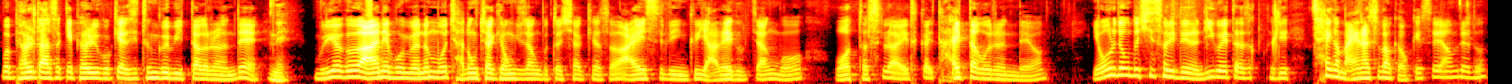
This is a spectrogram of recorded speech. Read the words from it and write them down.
뭐별 다섯 개, 별 일곱 개 등급이 있다 그러는데 네. 우리가 그 안에 보면은 뭐 자동차 경주장부터 시작해서 아이스링크, 야외 극장, 뭐 water slide까지 다 있다고 그러는데요. 이 어느 정도 시설이 되는지 이거에 따라서 그렇게 차이가 많이 날 수밖에 없겠어요. 아무래도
